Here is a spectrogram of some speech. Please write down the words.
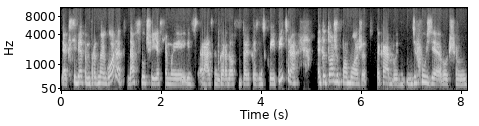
э, к себе там в родной город, да, в случае, если мы из разных городов, не только из Москвы и Питера, это тоже поможет. Такая будет диффузия, в общем,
